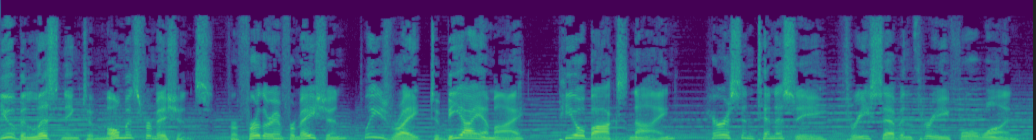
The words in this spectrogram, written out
You've been listening to Moments for Missions. For further information, please write to BIMI, P.O. Box 9, Harrison, Tennessee 37341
